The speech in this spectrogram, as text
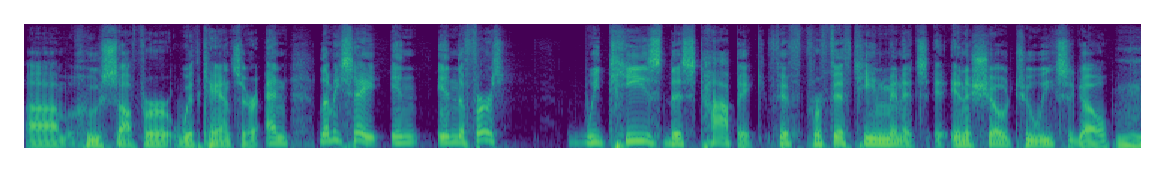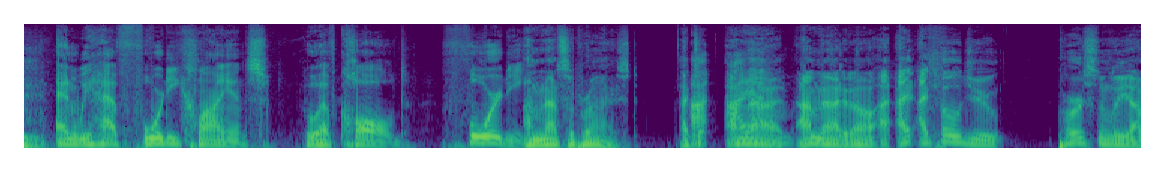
um, who suffer with cancer. And let me say, in in the first, we teased this topic fif- for 15 minutes in a show two weeks ago, and we have 40 clients who have called. 40. I'm not surprised. I t- I- I'm I not. am. I'm not at all. I, I, I told you personally. I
